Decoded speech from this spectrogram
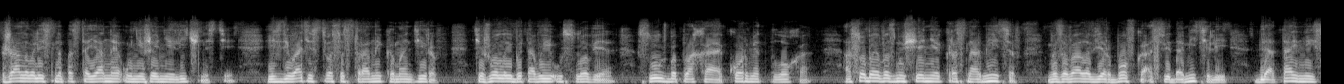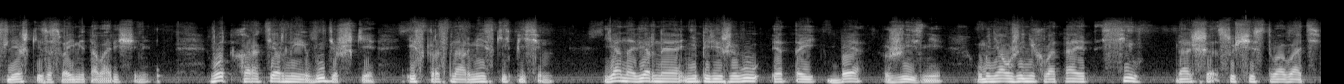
жаловались на постоянное унижение личности, издевательства со стороны командиров, тяжелые бытовые условия, служба плохая, кормят плохо. Особое возмущение красноармейцев вызывала вербовка осведомителей для тайной слежки за своими товарищами. Вот характерные выдержки из красноармейских писем. Я, наверное, не переживу этой Б жизни. У меня уже не хватает сил дальше существовать.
